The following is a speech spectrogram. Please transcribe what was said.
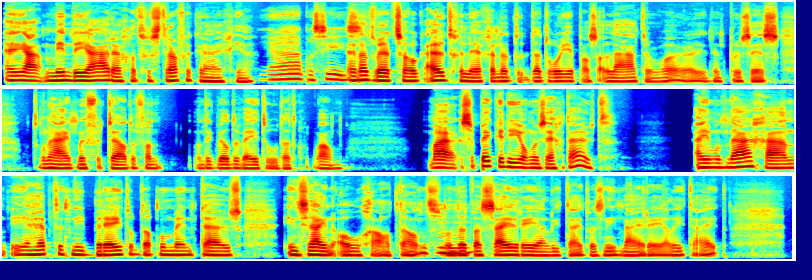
En ja, minderjarig, wat voor straffen krijg je? Ja, precies. En dat werd zo ook uitgelegd. En dat, dat hoor je pas later hoor, in het proces. Toen hij het me vertelde, van, want ik wilde weten hoe dat kwam. Maar ze pikken die jongens echt uit. En je moet nagaan, je hebt het niet breed op dat moment thuis, in zijn ogen althans. Want dat Mhm. was zijn realiteit, was niet mijn realiteit.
